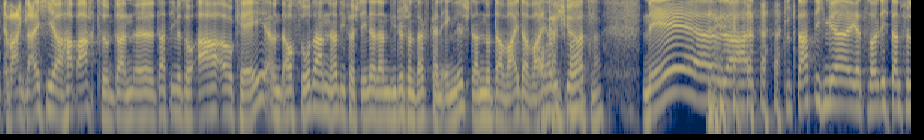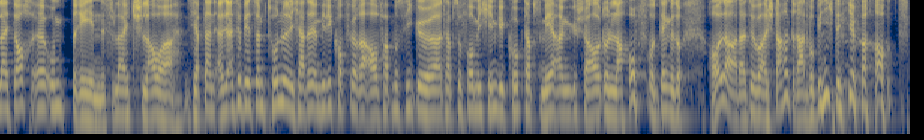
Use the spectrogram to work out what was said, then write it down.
Wir waren gleich hier, hab acht. Und dann äh, dachte ich mir so, ah, okay. Und auch so dann, ne, die verstehen ja dann, wie du schon sagst, kein Englisch. Dann nur dabei, dabei, habe ich Spaß, gehört. Ne? Nee, äh, da dachte ich mir, jetzt sollte ich dann vielleicht doch äh, umdrehen. Ist vielleicht schlauer. Ich habe dann, also als wir so im Tunnel, ich hatte irgendwie die Kopfhörer auf, habe Musik gehört, habe so vor mich hingeguckt, hab's Meer angeschaut und lauf und denk mir so, holla, da ist überall Stacheldraht, wo bin ich denn hier überhaupt?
